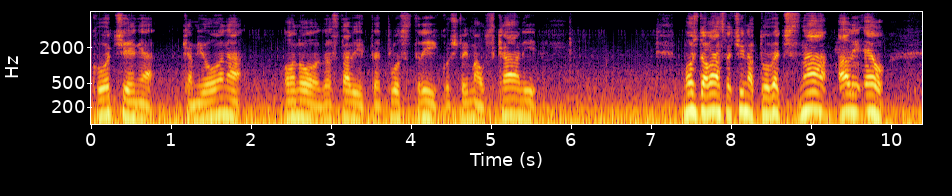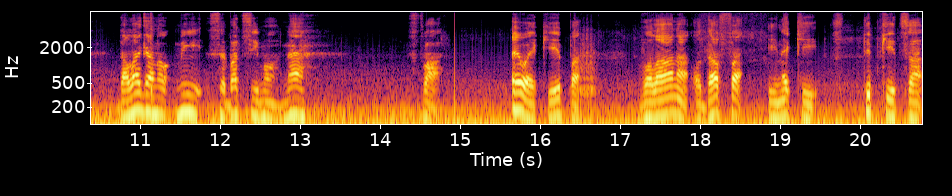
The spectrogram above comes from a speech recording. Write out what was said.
kočenja kamiona ono da stavite plus 3 ko što ima u skani. Možda vas većina to već zna ali evo da lagano mi se bacimo na stvar. Evo ekipa volana od Dafa i neki tipkica,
